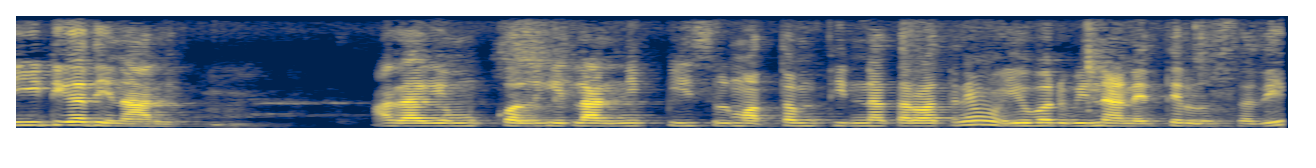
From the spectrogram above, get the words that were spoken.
నీట్గా తినాలి. అలాగే ముక్కలు ఇట్లా అన్ని పీసులు మొత్తం తిన్న తర్వాతనే ఎవరు విన్ అనేది తెలుస్తుంది.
